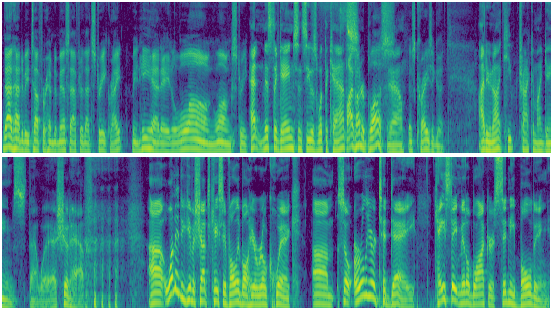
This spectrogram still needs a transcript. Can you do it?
That had to be tough for him to miss after that streak, right? I mean, he had a long, long streak. Hadn't missed a game since he was with the Cats. 500 plus. Yeah. It's crazy good. I do not keep track of my games that way. I should have. uh, wanted to give a shout to State volleyball here, real quick. Um, so earlier today, K State middle blocker Sydney Bolding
